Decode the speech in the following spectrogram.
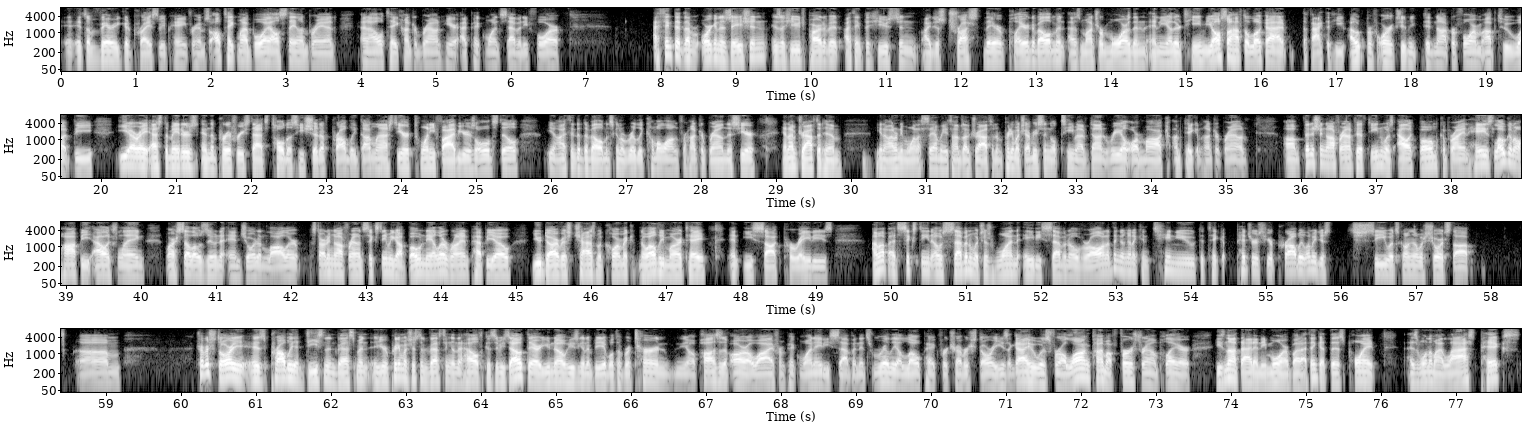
it's a very good price to be paying for him. So I'll take my boy, I'll stay on brand, and I will take Hunter Brown here at pick 174. I think that the organization is a huge part of it. I think that Houston, I just trust their player development as much or more than any other team. You also have to look at the fact that he outperformed, excuse me, did not perform up to what the ERA estimators and the periphery stats told us he should have probably done last year. 25 years old still. You know, I think the development's going to really come along for Hunter Brown this year. And I've drafted him. You know, I don't even want to say how many times I've drafted him. Pretty much every single team I've done, real or mock, I'm taking Hunter Brown. Um, finishing off round 15 was Alec Bohm, Ke'Bryan Hayes, Logan O'Hoppe, Alex Lange, Marcell Ozuna, and Jordan Lawlar. Starting off round 16, we got Bo Naylor, Ryan Pepiot, Yu Darvish, Chas McCormick, Noelvi Marte, and Isaac Paredes. I'm up at 1607, which is 187 overall. And I think I'm going to continue to take pitchers here. Probably. Let me just see what's going on with shortstop. Um, Trevor Story is probably a decent investment. You're pretty much just investing in the health because if he's out there, you know he's going to be able to return, you know, positive ROI from pick 187. It's really a low pick for Trevor Story. He's a guy who was for a long time a first round player. He's not that anymore, but I think at this point, as one of my last picks,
